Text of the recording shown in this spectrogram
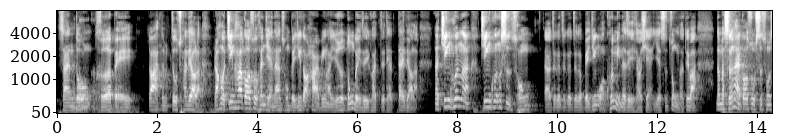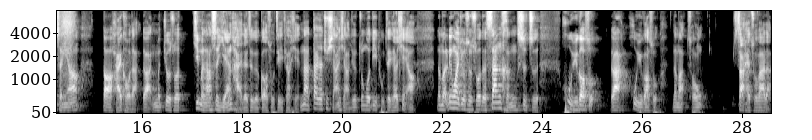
山东、河北。对吧？那么都穿掉了。然后京哈高速很简单，从北京到哈尔滨了，也就是说东北这一块这条带掉了。那京昆呢？京昆是从啊、这个这个这个北京往昆明的这一条线也是重的，对吧？那么沈海高速是从沈阳到海口的，对吧？那么就是说基本上是沿海的这个高速这一条线。那大家去想一想，就中国地图这条线啊。那么另外就是说的三横是指沪渝高速，对吧？沪渝高速，那么从上海出发的，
